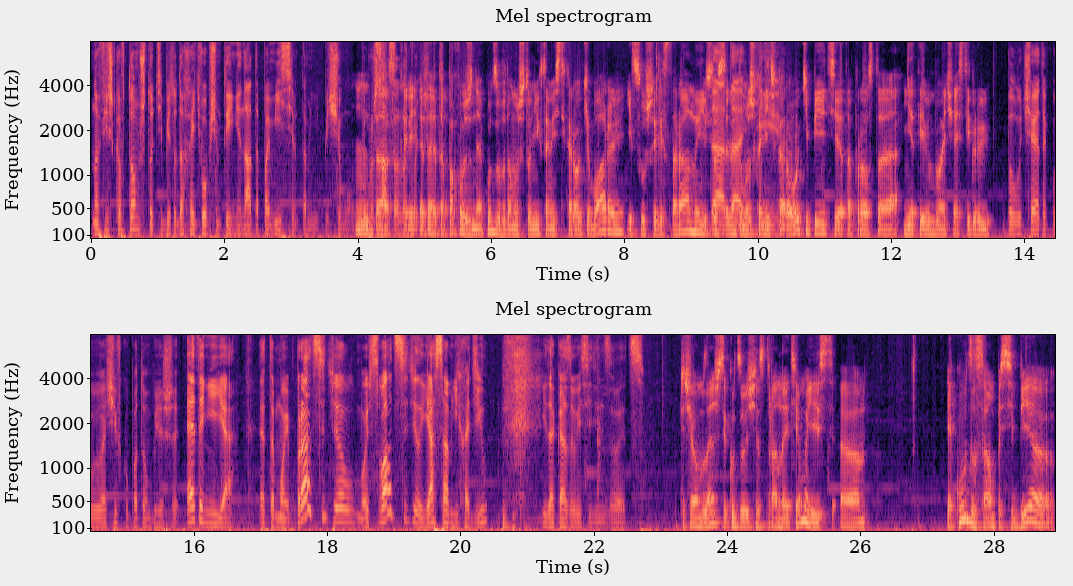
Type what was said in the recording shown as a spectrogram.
но фишка в том, что тебе туда ходить, в общем-то, и не надо по миссиям, там, ни почему. Ты да, скорее, это, это похоже на Якудзу, потому что у них там есть караоке-бары, и суши-рестораны, и все да, остальное. Да, ты можешь и... ходить в караоке петь, и это просто неотъемлемая часть игры. Получая такую ачивку, потом будешь, это не я, это мой брат сидел, мой сват сидел, я сам не ходил. И доказывай сиди, называется. Причем, знаешь, с Якудза очень странная тема есть. Эм, Якудза сам по себе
